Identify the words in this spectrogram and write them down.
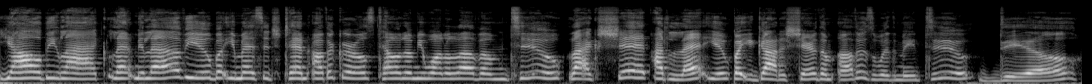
Y'all be like, let me love you, but you message 10 other girls telling them you want to love them too. Like shit, I'd let you, but you gotta share them others with me too. Deal?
